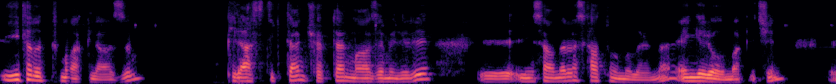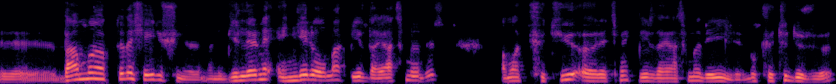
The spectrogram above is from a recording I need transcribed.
iyi tanıtmak lazım. Plastikten, çöpten malzemeleri e, insanlara satmamalarına engel olmak için. E, ben bu noktada şeyi düşünüyorum. Hani birilerine engel olmak bir dayatmadır. Ama kötüyü öğretmek bir dayatma değildir. Bu kötüdürü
